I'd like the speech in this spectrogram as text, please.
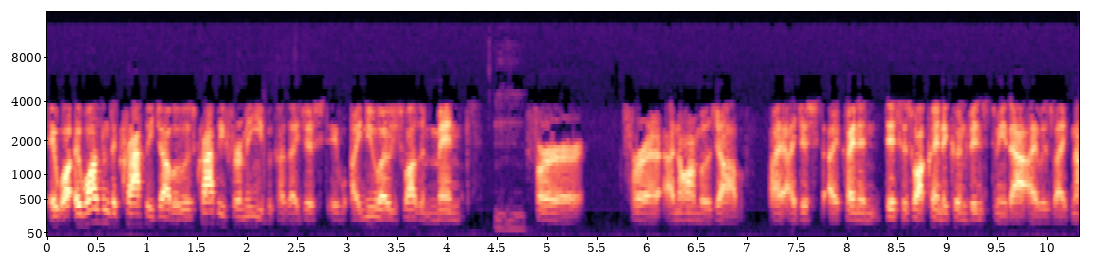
it wa- it wasn't a crappy job. It was crappy for me because I just it, I knew I just wasn't meant for for a, a normal job. I, I just I kind of this is what kind of convinced me that I was like, nah,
